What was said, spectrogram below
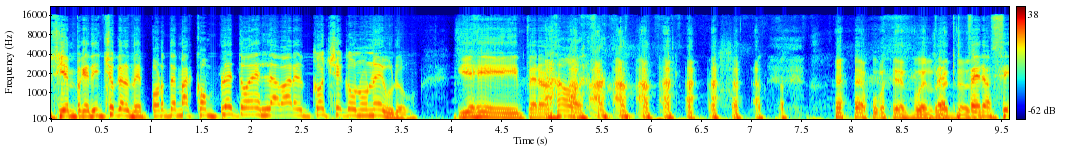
siempre he dicho que el deporte más completo es lavar el coche con un euro. Y, pero no. Buen- Buen reto. pero sí.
